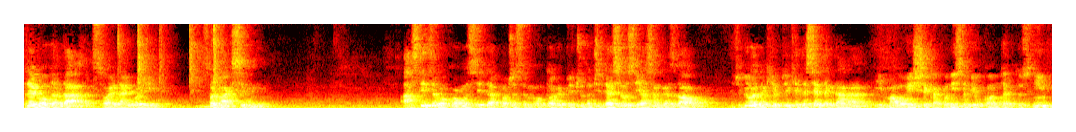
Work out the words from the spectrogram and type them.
trebao da da svoje najbolji, svoj maksimum. A sticam okolnosti da počeo sam od toga priču, znači desilo se, ja sam ga zvao, znači bilo je neki otprilike desetak dana i malo više kako nisam bio u kontaktu s njim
